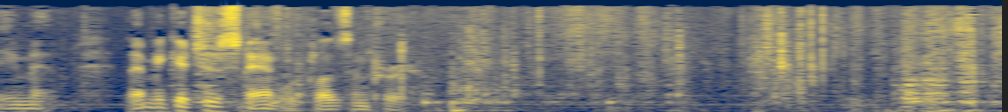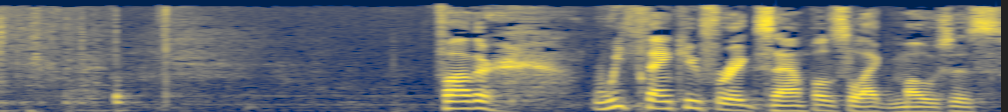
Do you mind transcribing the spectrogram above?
Amen. Let me get you to stand. We'll close in prayer. Father, we thank you for examples like Moses,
